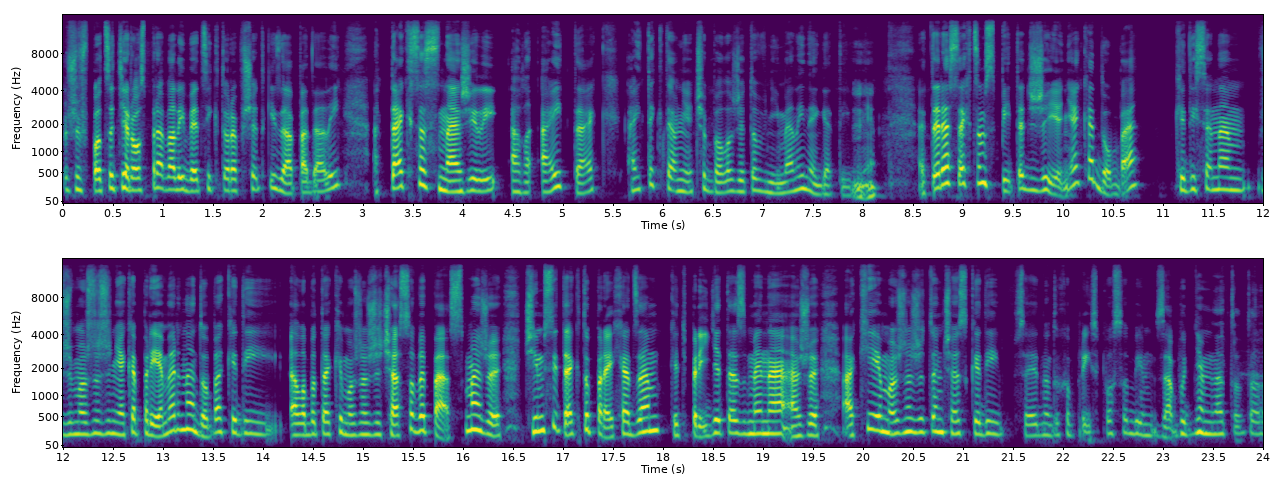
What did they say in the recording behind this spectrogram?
že v podstate rozprávali veci, ktoré všetky zapadali a tak sa snažili, ale aj tak, aj tak tam niečo bolo, že to vnímali negatívne. Mm-hmm. A teraz sa chcem spýtať, že je nejaká doba, kedy sa nám, že možno, že nejaká priemerná doba, kedy, alebo také možno, že časové pásma, že čím si takto prechádzam, keď príde tá zmena a že aký je možno, že ten čas, kedy sa jednoducho prispôsobím, zabudnem na toto?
